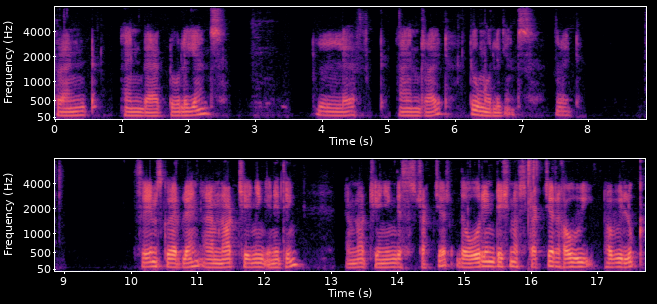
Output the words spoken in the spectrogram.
front and back two ligands left and right two more ligands right? Same square plane i am not changing anything. I am not changing the structure. The orientation of structure how we how we look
